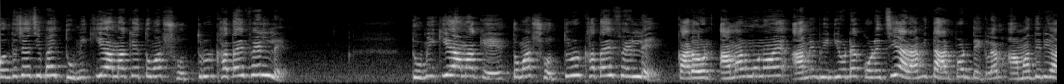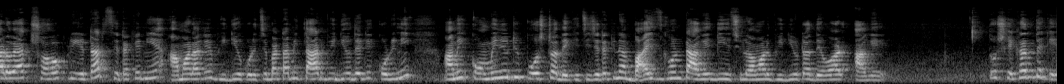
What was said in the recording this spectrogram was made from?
বলতে চাইছি, ভাই, তুমি কি আমাকে তোমার শত্রুর খাতায় ফেললে? তুমি কি আমাকে তোমার শত্রুর খাতায় ফেললে? কারণ আমার মনে হয় আমি ভিডিওটা করেছি আর আমি তারপর দেখলাম আমাদেরই আরও এক সহ ক্রিয়েটার সেটাকে নিয়ে আমার আগে ভিডিও করেছে বাট আমি তার ভিডিও দেখে করিনি। আমি কমিউনিটি পোস্টটা দেখেছি যেটা কিনা বাইশ ঘণ্টা আগে দিয়েছিল আমার ভিডিওটা দেওয়ার আগে। তো সেখান থেকে,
